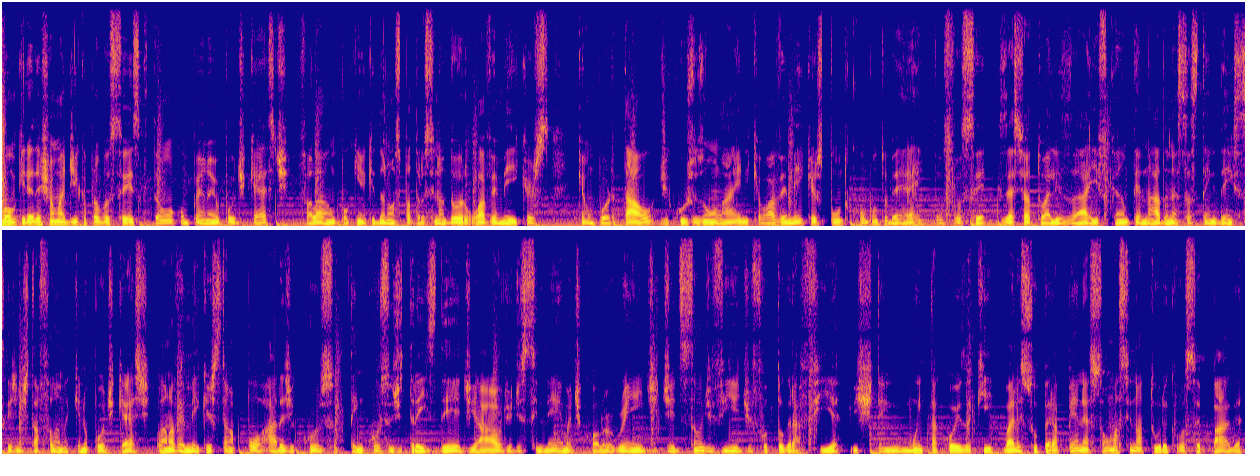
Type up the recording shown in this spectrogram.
Bom, queria deixar uma dica para vocês que estão acompanhando aí o podcast, falar um pouquinho aqui do nosso patrocinador, o AV Makers, que é um portal de cursos online, que é o avmakers.com.br. Então, se você quiser se atualizar e ficar antenado nessas tendências que a gente está falando aqui no podcast, lá no AV Makers tem uma porrada de curso. Tem cursos de 3D, de áudio, de cinema, de color grade, de edição de vídeo, fotografia. Vixe, tem muita coisa aqui. Vale super a pena, é só uma assinatura que você paga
